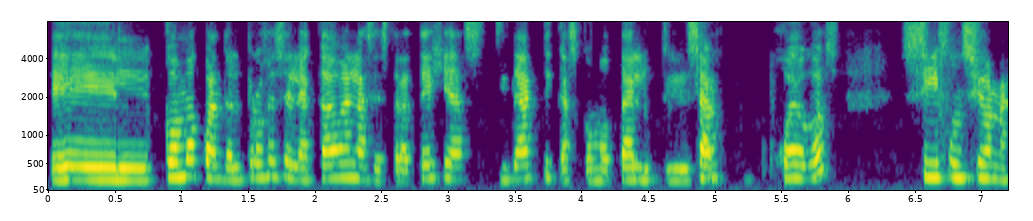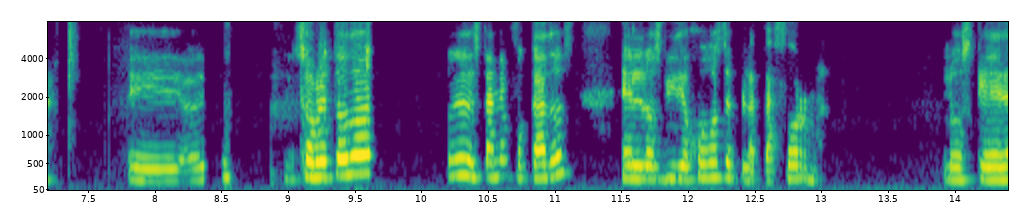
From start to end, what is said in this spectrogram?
el cómo cuando al profe se le acaban las estrategias didácticas como tal, utilizar juegos, sí funciona. Eh, sobre todo, están enfocados en los videojuegos de plataforma, los que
